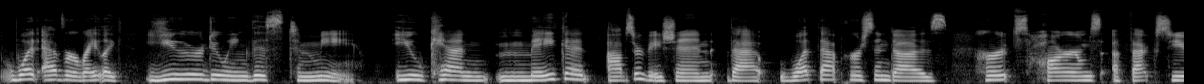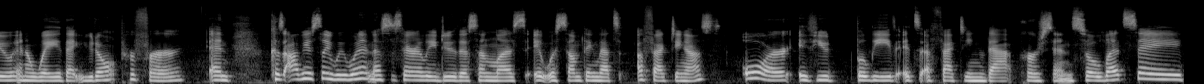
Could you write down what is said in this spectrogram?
whatever, right? Like you're doing this to me. You can make an observation that what that person does hurts, harms, affects you in a way that you don't prefer. And because obviously we wouldn't necessarily do this unless it was something that's affecting us or if you believe it's affecting that person. So let's say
